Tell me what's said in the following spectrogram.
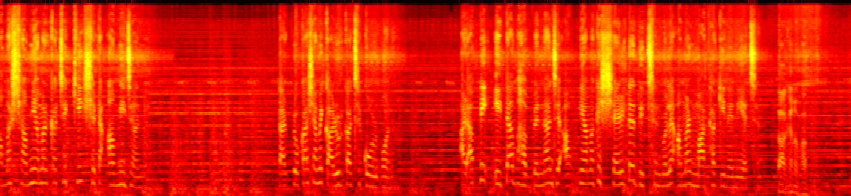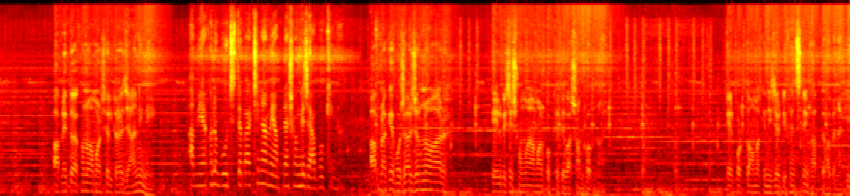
আমার স্বামী আমার কাছে কি সেটা আমি জানি। তার প্রকাশ আমি কারুর কাছে করব না। আর আপনি এটা ভাববেন না যে আপনি আমাকে শেল্টার দিচ্ছেন বলে আমার মাথা কিনে নিয়েছেন। তা কেন ভাববেন আপনি তো এখনও আমার শেল্টারে যাননি। আমি এখনও বুঝতে পারছি না আমি আপনার সঙ্গে যাব কিনা। আপনাকে বোঝার জন্য আর এর বেশি সময় আমার পক্ষে দেওয়া সম্ভব নয়। এরপর তো আমাকে নিজের ডিফেন্স নিয়ে ভাবতে হবে নাকি?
